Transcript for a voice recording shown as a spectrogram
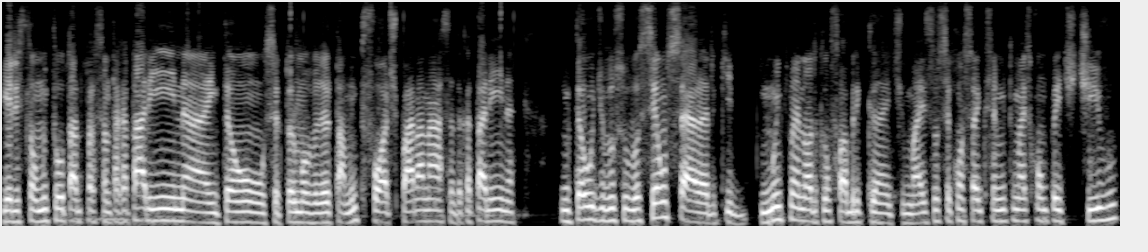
eles estão muito voltados para Santa Catarina, então o setor moveleiro está muito forte, Paraná, Santa Catarina. Então, tipo, você é um seller que muito menor do que um fabricante, mas você consegue ser muito mais competitivo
